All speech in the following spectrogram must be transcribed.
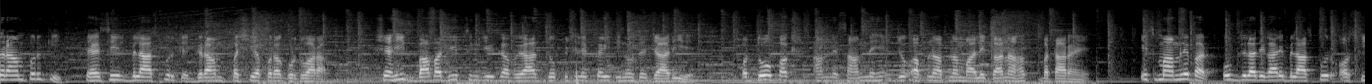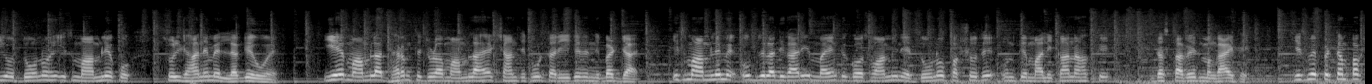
रामपुर की तहसील बिलासपुर के ग्राम पशियापुरा गुरुद्वारा। शहीद बाबा दीप सिंह जी का विवाद जो पिछले कई दिनों से जारी है और दो पक्ष आमने सामने हैं जो अपना अपना मालिकाना हक बता रहे हैं। इस मामले पर उप जिलाधिकारी बिलासपुर और सीओ दोनों ही इस मामले को सुलझाने में लगे हुए हैं। ये मामला धर्म से जुड़ा मामला है, शांतिपूर्ण तरीके से निपट जाए। इस मामले में उप जिलाधिकारी मयंक गोस्वामी ने दोनों पक्षों से उनके मालिकाना हक के दस्तावेज़ मंगाए थे। जिसमें प्रथम पक्ष,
